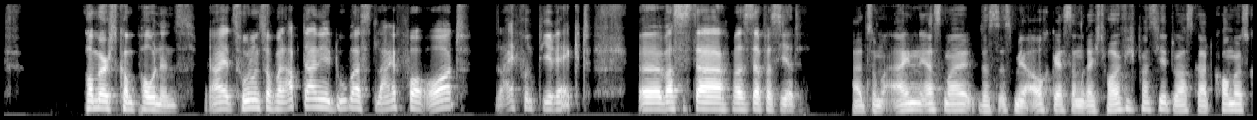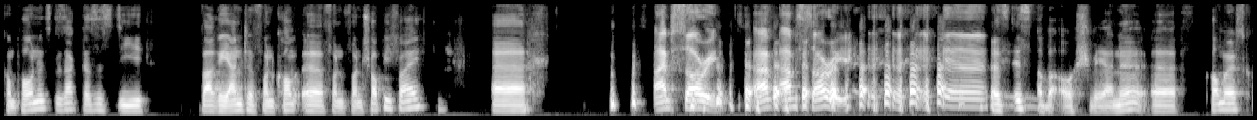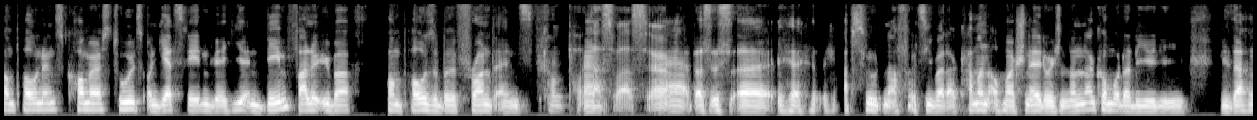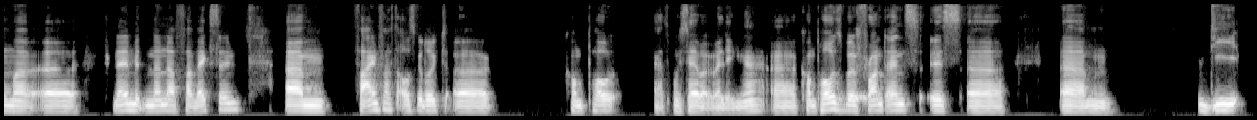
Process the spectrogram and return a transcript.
Commerce Components. Ja, jetzt hol uns doch mal ab, Daniel. Du warst live vor Ort, live und direkt. Äh, was ist da, was ist da passiert? Also zum einen erstmal, das ist mir auch gestern recht häufig passiert. Du hast gerade Commerce Components gesagt. Das ist die Variante von, Com äh, von, von Shopify. Äh, I'm sorry. I'm, I'm sorry. das ist aber auch schwer, ne? Äh, Commerce Components, Commerce Tools und jetzt reden wir hier in dem Falle über Composable Frontends. Kompo Ja. das war's, ja. Ja, das ist äh, absolut nachvollziehbar. Da kann man auch mal schnell durcheinander kommen oder die, die, die Sachen mal äh, schnell miteinander verwechseln. Ähm, vereinfacht ausgedrückt, äh, Compo ja, jetzt muss ich selber überlegen, ne? Äh, Composable Frontends ist äh, ähm, die,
